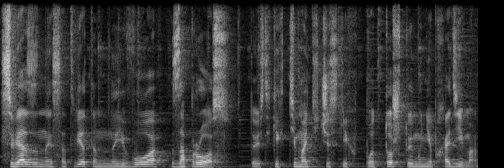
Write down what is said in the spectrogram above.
связанные с ответом на его запрос, то есть таких тематических под то, что ему необходимо.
